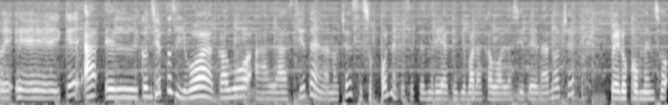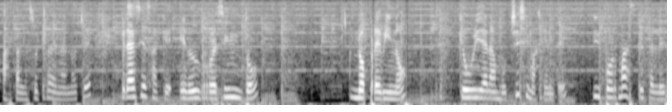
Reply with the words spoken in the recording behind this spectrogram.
Eh, eh, ¿Qué? Ah, el concierto se llevó a cabo a las 7 de la noche. Se supone que se tendría que llevar a cabo a las 7 de la noche. pero comenzó hasta las 8 de la noche gracias a que el recinto no previno que hubiera muchísima gente y por más que se les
